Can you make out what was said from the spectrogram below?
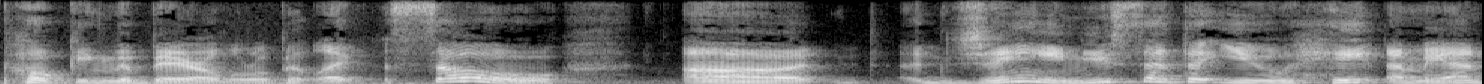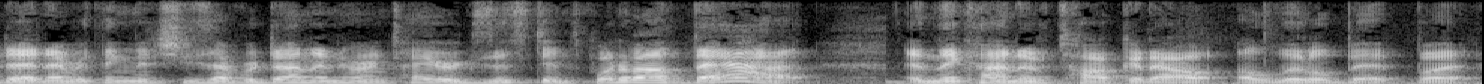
poking the bear a little bit. Like, so uh, Jane, you said that you hate Amanda and everything that she's ever done in her entire existence. What about that? And they kind of talk it out a little bit, but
